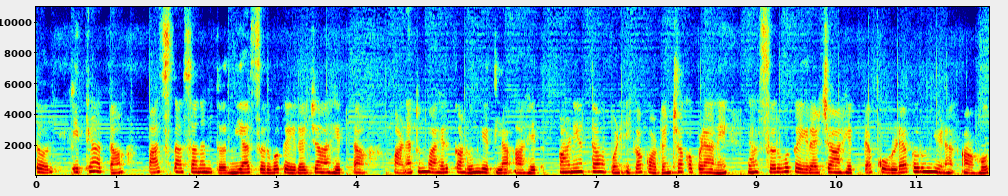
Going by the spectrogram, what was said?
तर इथे आता पाच तासानंतर मी या सर्व कैऱ्या ज्या आहेत त्या पाण्यातून बाहेर काढून घेतल्या आहेत आणि आता आपण एका कॉटनच्या कपड्याने या सर्व कैऱ्या ज्या आहेत त्या कोरड्या करून घेणार आहोत.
